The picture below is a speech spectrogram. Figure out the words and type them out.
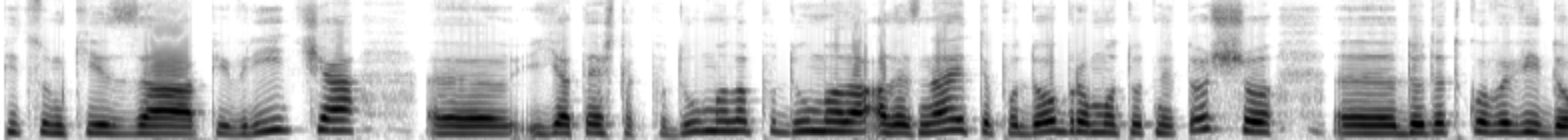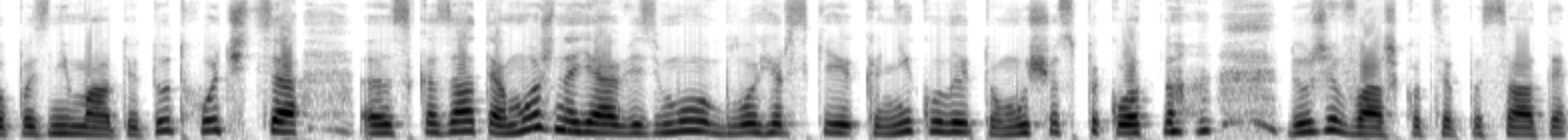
підсумки за півріччя. Е, Я теж так подумала, подумала, але знаєте, по-доброму тут не то, що е, додаткове відео познімати. Тут хочеться е, сказати, а можна я візьму блогерські канікули, тому що спекотно. Дуже важко це писати.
